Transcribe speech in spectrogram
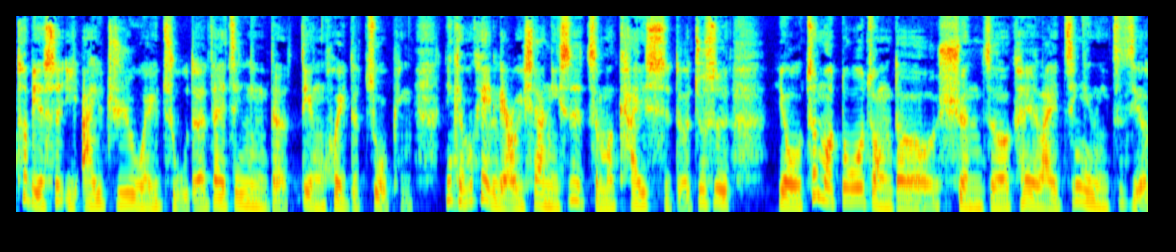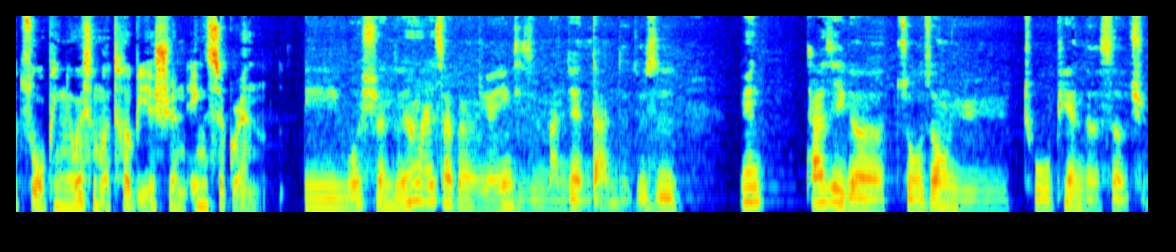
特别是以 IG 为主的在经营的电绘的作品，你可不可以聊一下你是怎么开始的？就是有这么多种的选择可以来经营你自己的作品，你为什么特别选 Instagram？诶，我选择用 Instagram 的原因其实蛮简单的，就是因为它是一个着重于图片的社群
